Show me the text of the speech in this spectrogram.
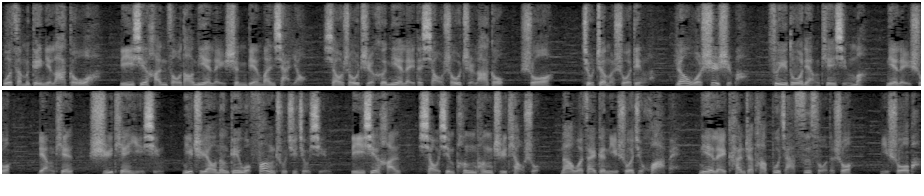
我怎么给你拉钩啊？”李心寒走到聂磊身边，弯下腰，小手指和聂磊的小手指拉钩，说：“就这么说定了，让我试试吧，最多两天行吗？”聂磊说：“两天、十天也行，你只要能给我放出去就行。”李心寒小心砰砰直跳，说：“那我再跟你说句话呗。”聂磊看着他，不假思索地说：“你说吧。”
